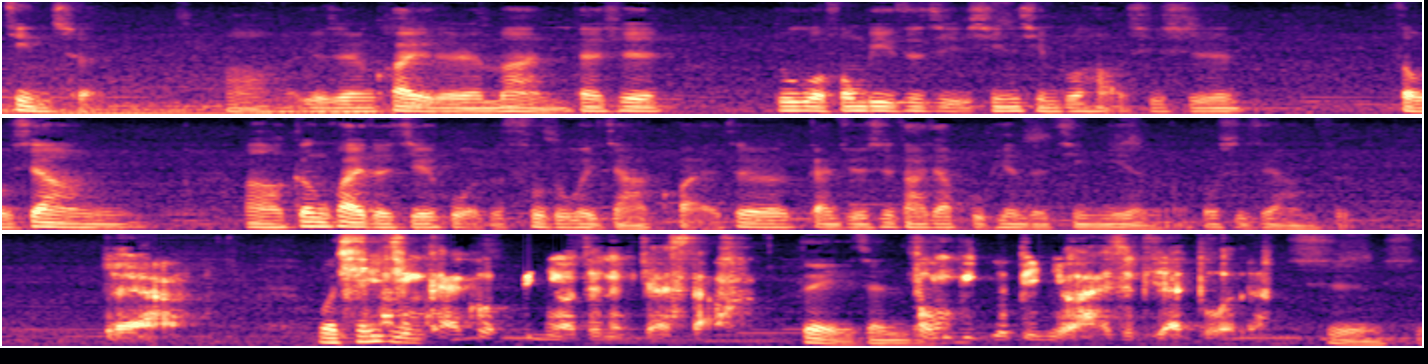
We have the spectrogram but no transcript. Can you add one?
进程。啊，有的人快，有的人慢，但是如果封闭自己，心情不好，其实走向啊、呃、更坏的结果的速度会加快。这个感觉是大家普遍的经验了，都是这样子。对啊，我心情开阔的病友真的比较少。对，真的。封闭的病友还是比较多的。是是，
